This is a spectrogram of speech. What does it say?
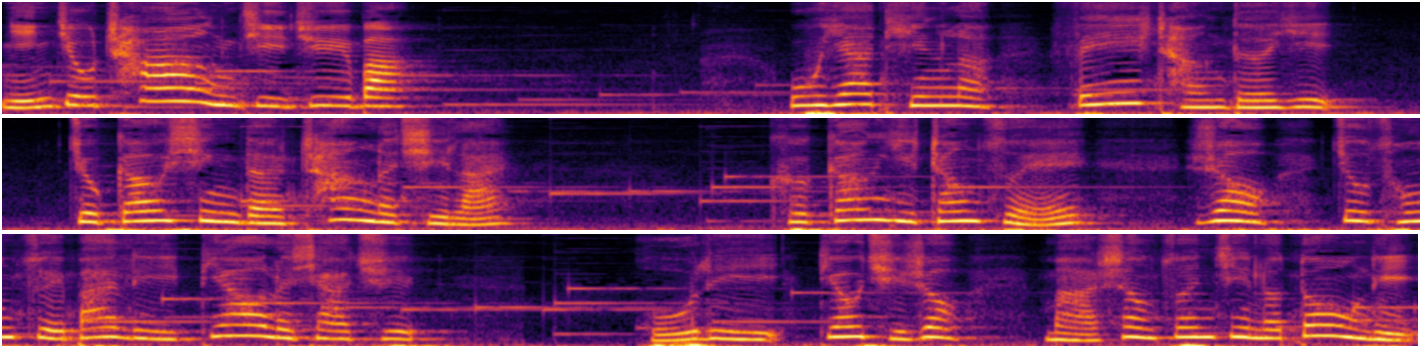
您就唱几句吧。乌鸦听了非常得意，就高兴地唱了起来。可刚一张嘴，肉就从嘴巴里掉了下去。狐狸叼起肉，马上钻进了洞里。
